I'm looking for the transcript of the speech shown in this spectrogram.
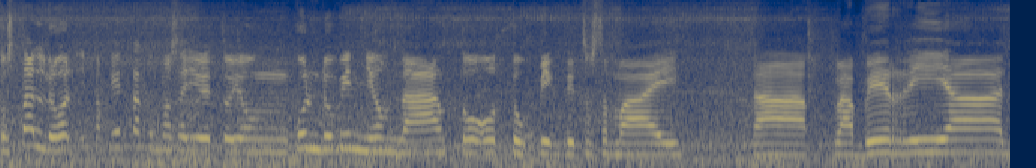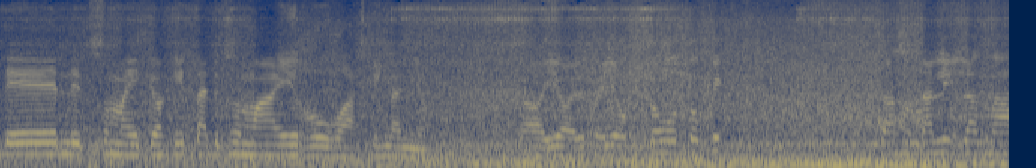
Coastal Road, ipakita ko mo sa iyo ito yung condominium ng Tuotupig dito sa may na Claveria, then dito sa may kakita dito sa may Ruhas, tingnan nyo. So yun, ito yung Tuotupig. Tapos ang dali lang na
